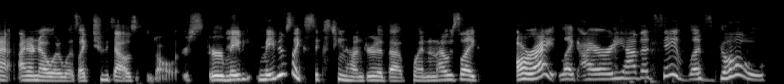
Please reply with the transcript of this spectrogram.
I, I don't know what it was, like two thousand dollars, or maybe maybe it was like sixteen hundred at that point. And I was like, all right, like I already have that saved. Let's go.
